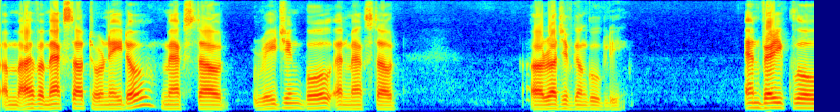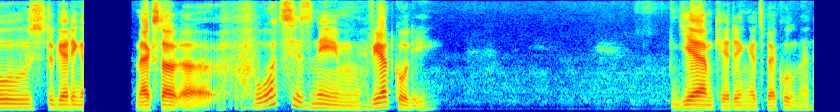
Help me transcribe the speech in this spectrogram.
Um, I have a maxed out Tornado, maxed out Raging Bull, and maxed out uh, Rajiv Gangoogly and very close to getting maxed out. Uh, what's his name? Virat Kohli. Yeah, I'm kidding. It's Behkul Maan.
